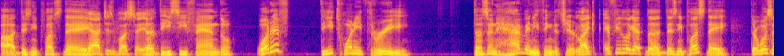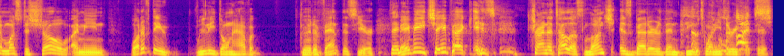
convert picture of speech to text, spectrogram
uh, Disney Plus Day. Yeah, Disney Plus Day. Yeah. The DC fandom. What if D23 doesn't have anything this year? Like, if you look at the Disney Plus Day, there wasn't much to show. I mean, what if they really don't have a good event this year. Then, Maybe Chapek is trying to tell us lunch is better than D23 lunch, this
